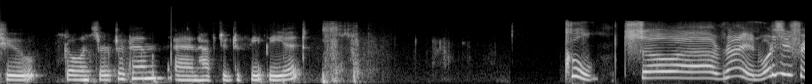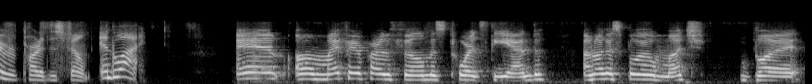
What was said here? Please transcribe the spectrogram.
to go in search of him and have to defeat the it. Cool. So, uh, Ryan, what is your favorite part of this film and why? And um, my favorite part of the film is towards the end. I'm not gonna spoil much, but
